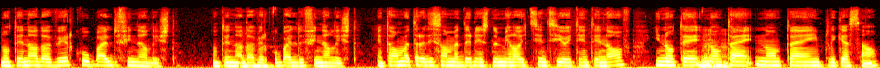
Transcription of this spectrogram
não tem nada a ver com o baile de finalista. Não tem nada a ver com o baile de finalista. Então é uma tradição madeirense de 1889 e não tem, uhum. não tem, não tem implicação.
